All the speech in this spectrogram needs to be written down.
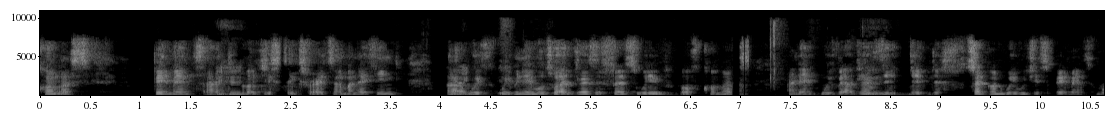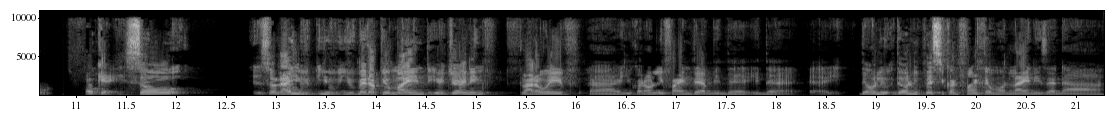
commerce, payments, and hmm logistics, right? Um, and I think uh, Right. we've we've been able to address the first wave of commerce, and then we've addressed Mm. the, the, the second wave, which is payments. Okay. So so now you've, you've you've made up your mind. You're joining Flutterwave. Uh, you can only find them in the in the uh, the only the only place you can find them online is an uh,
